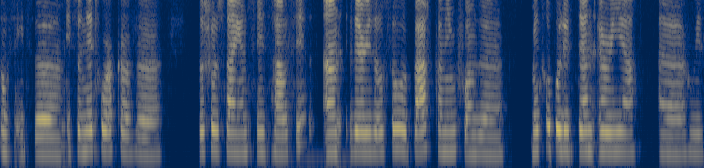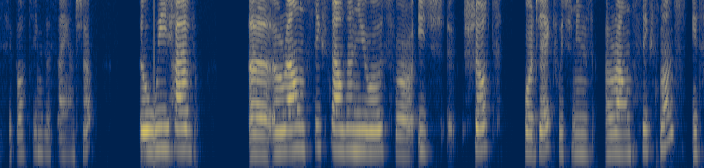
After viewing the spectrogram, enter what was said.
Donc it's a, it's a network of uh, social sciences houses. And there is also a part coming from the metropolitan area uh, who is supporting the science shop. So we have uh, around 6,000 euros for each short project, which means around six months. It's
